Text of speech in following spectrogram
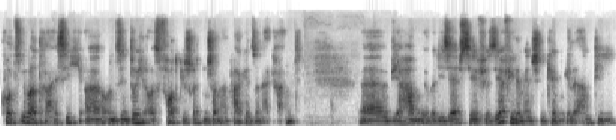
kurz über 30 äh, und sind durchaus fortgeschritten schon an Parkinson erkrankt. Äh, wir haben über die Selbsthilfe sehr viele Menschen kennengelernt, die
